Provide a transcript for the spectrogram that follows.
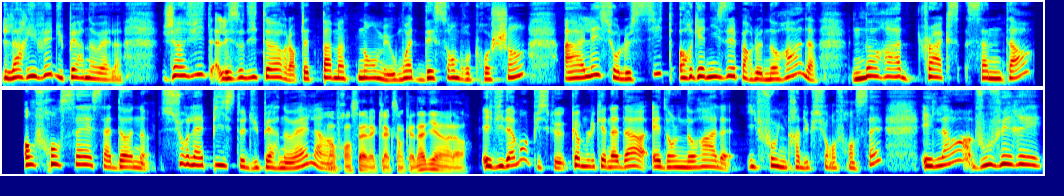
l'arrivée du Père Noël. J'invite les auditeurs, alors peut-être pas maintenant, mais au mois de décembre prochain, à aller sur le site organisé par le NORAD, NORAD Tracks Santa, en français, ça donne sur la piste du Père Noël. En français avec l'accent canadien alors Évidemment, puisque comme le Canada est dans le NORAD, il faut une traduction en français. Et là, vous verrez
